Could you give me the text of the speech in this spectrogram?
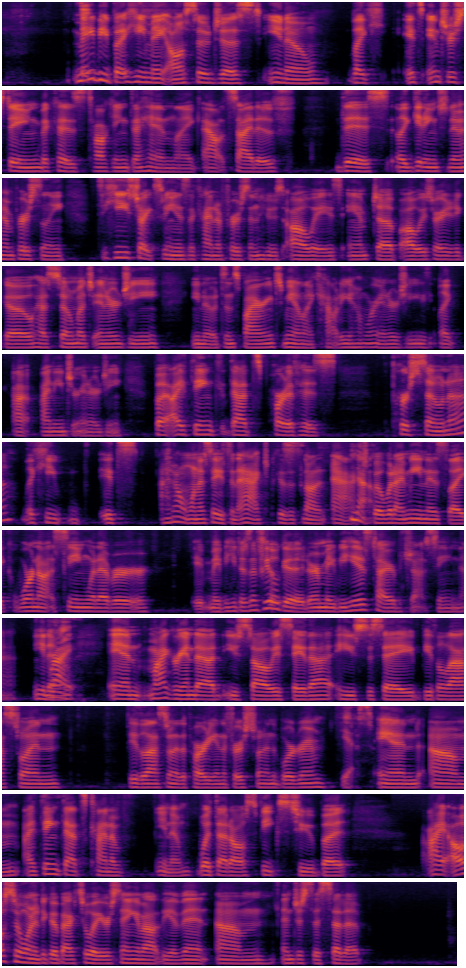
Maybe, but he may also just, you know, like it's interesting because talking to him, like outside of this, like getting to know him personally, he strikes me as the kind of person who's always amped up, always ready to go, has so much energy. you know, it's inspiring to me. I'm like, how do you have more energy? Like, I, I need your energy. But I think that's part of his persona. Like, he, it's, I don't want to say it's an act because it's not an act. No. But what I mean is, like, we're not seeing whatever, it, maybe he doesn't feel good or maybe he is tired, but you're not seeing that, you know? Right. And my granddad used to always say that. He used to say, be the last one, be the last one at the party and the first one in the boardroom. Yes. And um, I think that's kind of, you know, what that all speaks to. But I also wanted to go back to what you were saying about the event um, and just the setup.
